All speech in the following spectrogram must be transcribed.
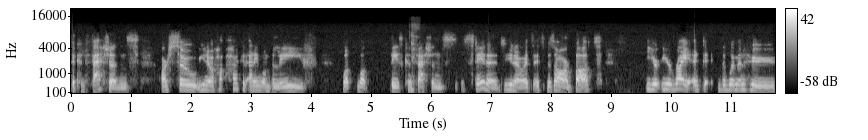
the confessions are so you know how, how could anyone believe what what these confessions stated? You know it's it's bizarre but you're you're right it, the women who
